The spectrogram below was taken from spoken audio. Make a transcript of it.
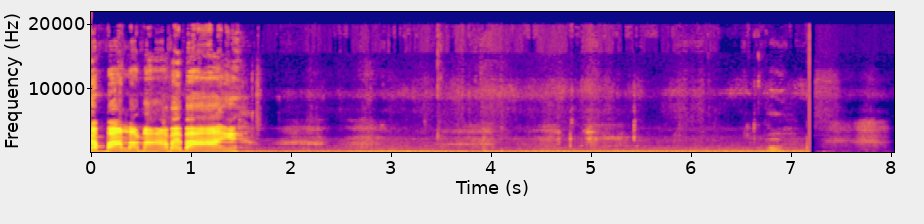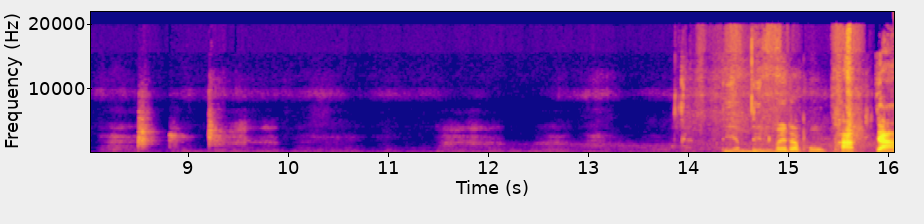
กลับบ้านแล้วนะ บ๊ายบายโอ้เตรียมดินไว้ตะผูกพักจ้า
